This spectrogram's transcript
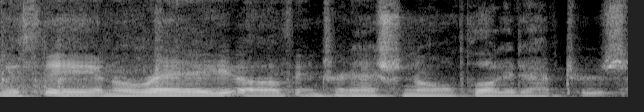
with a, an array of international plug adapters.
